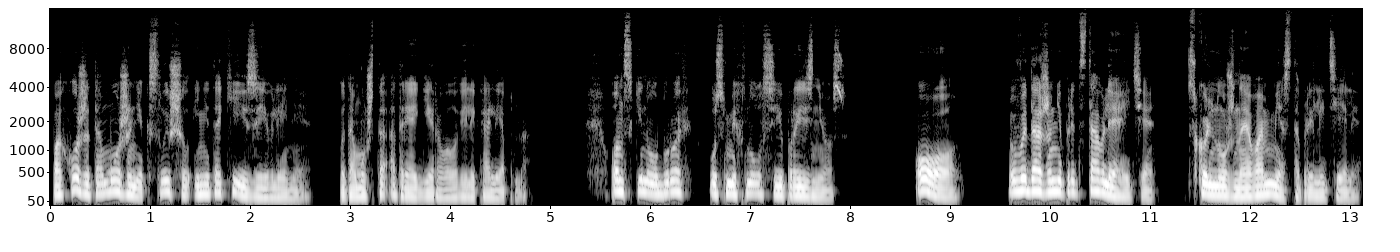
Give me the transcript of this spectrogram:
Похоже, таможенник слышал и не такие заявления, потому что отреагировал великолепно. Он скинул бровь, усмехнулся и произнес. «О, вы даже не представляете, сколь нужное вам место прилетели.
